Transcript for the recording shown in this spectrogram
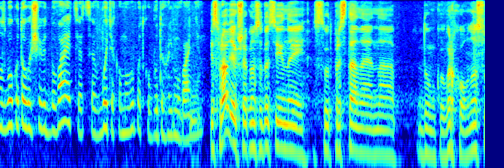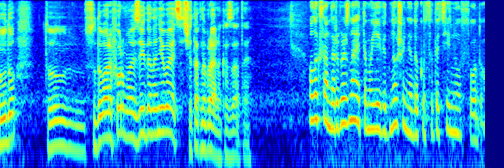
Ну, з боку того, що відбувається, це в будь-якому випадку буде гальмування. І справді, якщо Конституційний суд пристане на думку Верховного суду, то судова реформа зійде на нівець, чи так неправильно казати? Олександр, ви ж знаєте моє відношення до Конституційного суду.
